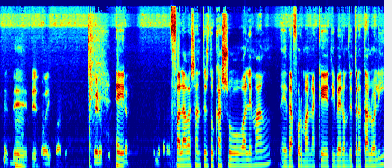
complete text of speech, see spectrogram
de, mm. de toda a historia. Pero eh, falabas antes do caso alemán e da forma na que tiveron de tratalo ali.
